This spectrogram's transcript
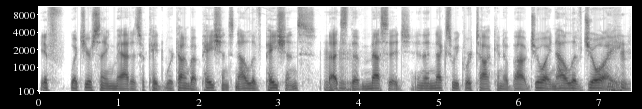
if what you're saying matt is okay we're talking about patience now live patience that's the message. And then next week we're talking about joy now live joy.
